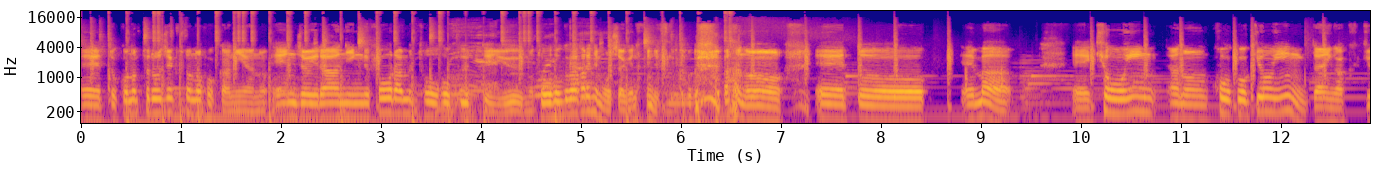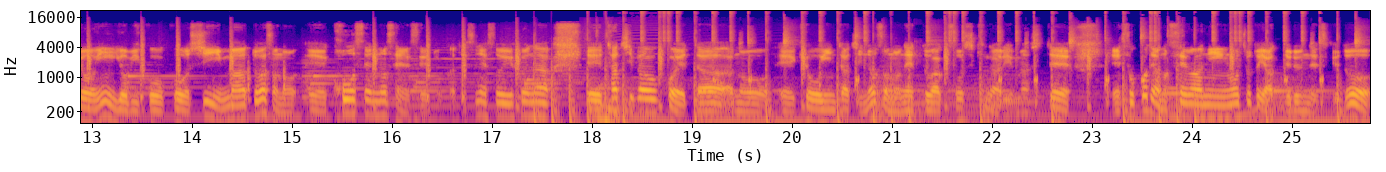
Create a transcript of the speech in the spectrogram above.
えー、とこのプロジェクトの他にあのエンジョイラーニングフォーラム東北っていう、もう東北ばかりに申し訳ないんですけど、あのえっ、と、えーまあ、えー教員あの、高校教員、大学教員、予備校講師、まあ、あとはその、えー高専の先生とかですね、そういうふうな、えー立場を超えたあの、えー教員たちのそのネットワーク組織がありまして、えーそこであの世話人をちょっとやってるんですけど、そこ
